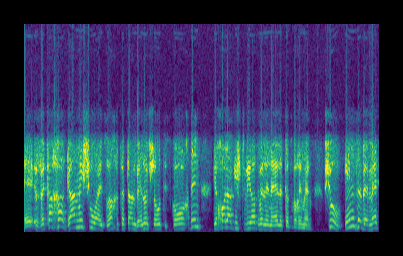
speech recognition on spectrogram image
אה, וככה גם מי שהוא האזרח הקטן ואין לו אפשרות לשכור עורך דין, יכול להגיש תביעות ולנהל את הדברים האלו. שוב, אם זה באמת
